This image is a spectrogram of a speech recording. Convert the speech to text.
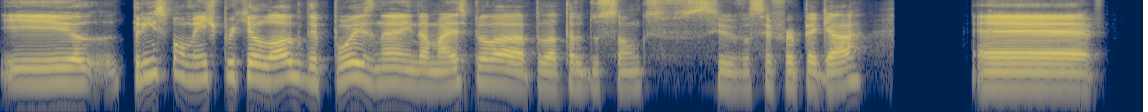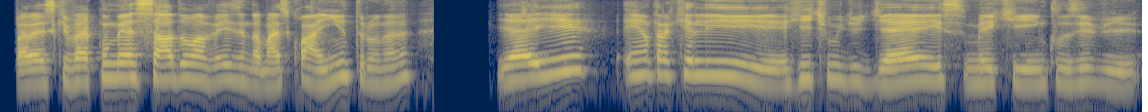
E principalmente porque logo depois, né, ainda mais pela, pela tradução, que se você for pegar, é, parece que vai começar de uma vez, ainda mais com a intro, né? E aí entra aquele ritmo de jazz, meio que inclusive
